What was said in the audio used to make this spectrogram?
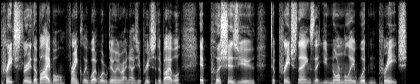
preach through the Bible, frankly, what we're doing right now is you preach through the Bible, it pushes you to preach things that you normally wouldn't preach,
